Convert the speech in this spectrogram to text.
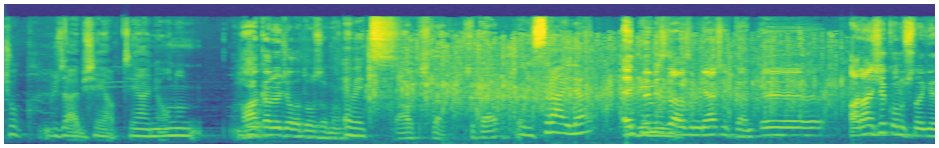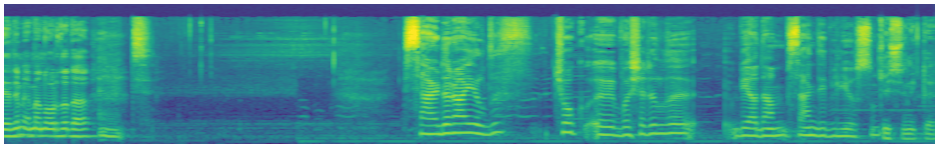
çok güzel bir şey yaptı yani onun Hakan Öcal'a da o zaman. evet Alkışlar. Süper. böyle sırayla Etmemiz gidelim. lazım gerçekten. Ee, aranje konusuna gelelim. Hemen orada da Evet. Serdar Ayıldız çok e, başarılı bir adam sen de biliyorsun. kesinlikle.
